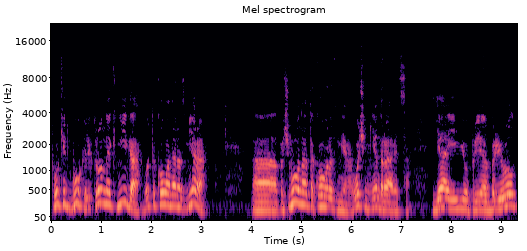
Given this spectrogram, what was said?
Pocketbook, электронная книга. Вот такого она размера. А, почему она такого размера? Очень мне нравится. Я ее приобрел,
